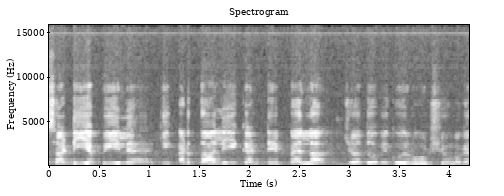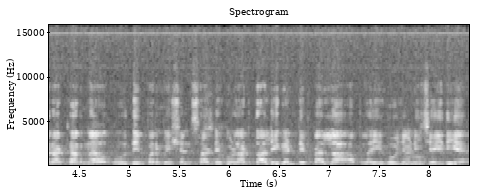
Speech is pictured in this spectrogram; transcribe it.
ਸਾਡੀ ਅਪੀਲ ਹੈ ਕਿ 48 ਘੰਟੇ ਪਹਿਲਾਂ ਜਦੋਂ ਵੀ ਕੋਈ ਰੋਡ ਸ਼ੋਅ ਵਗੈਰਾ ਕਰਨਾ ਉਹਦੀ ਪਰਮਿਸ਼ਨ ਸਾਡੇ ਕੋਲ 48 ਘੰਟੇ ਪਹਿਲਾਂ ਅਪਲਾਈ ਹੋ ਜਾਣੀ ਚਾਹੀਦੀ ਹੈ।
